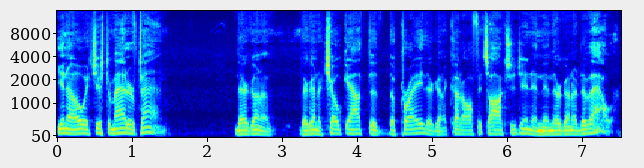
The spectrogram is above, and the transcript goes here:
you know, it's just a matter of time. They're going to they're going to choke out the, the prey. They're going to cut off its oxygen, and then they're going to devour.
